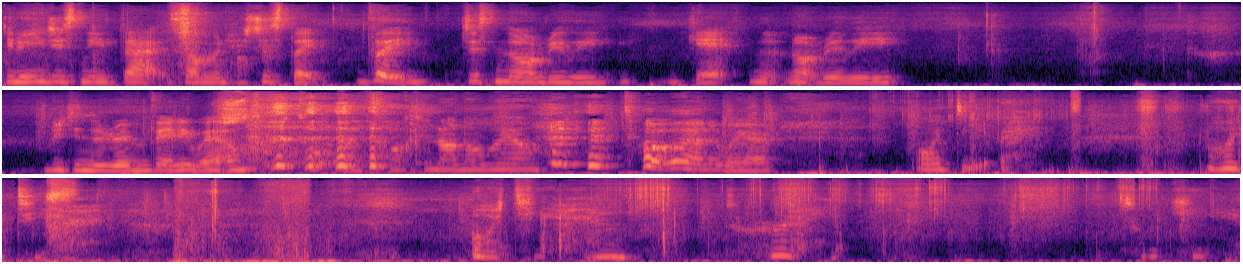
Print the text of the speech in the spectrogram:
You know, you just need that someone who's just like, like, just not really get, not really reading the room very well. Totally fucking unaware. totally unaware. Oh dear. Oh dear. Oh dear. It's alright. Okay.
